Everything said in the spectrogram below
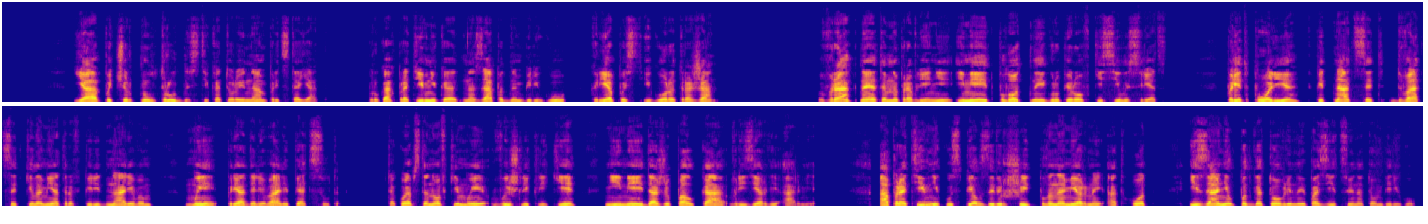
Я подчеркнул трудности, которые нам предстоят. В руках противника на западном берегу крепость и город Рожан. Враг на этом направлении имеет плотные группировки сил и средств. Предполье в 15-20 километров перед Наревом мы преодолевали пять суток. В такой обстановке мы вышли к реке, не имея даже полка в резерве армии а противник успел завершить планомерный отход и занял подготовленную позицию на том берегу.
